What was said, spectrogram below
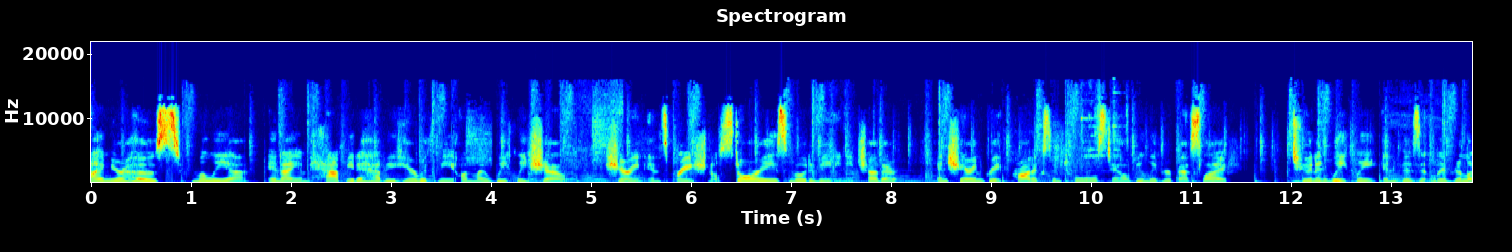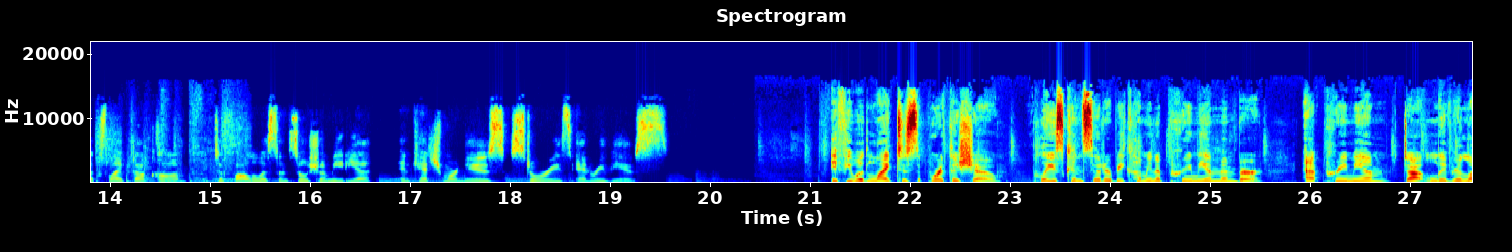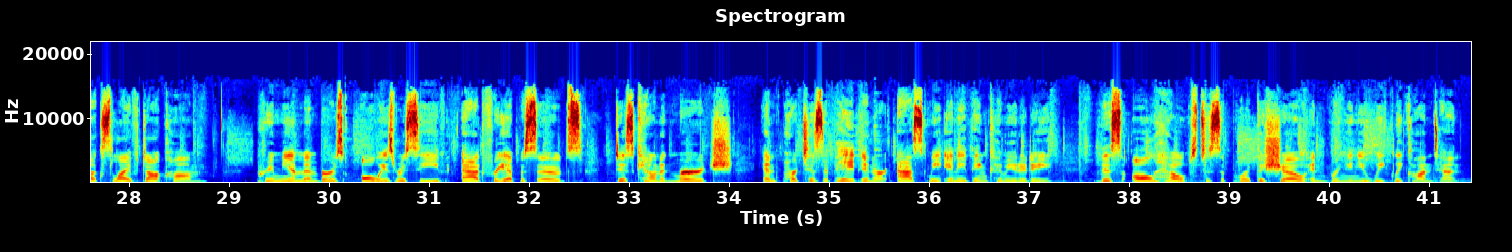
I'm your host, Malia, and I am happy to have you here with me on my weekly show, sharing inspirational stories, motivating each other, and sharing great products and tools to help you live your best life. Tune in weekly and visit liveyourluxlife.com to follow us on social media and catch more news, stories, and reviews. If you would like to support the show, please consider becoming a premium member at premium.liveyourluxlife.com. Premium members always receive ad free episodes, discounted merch, and participate in our Ask Me Anything community. This all helps to support the show in bringing you weekly content.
